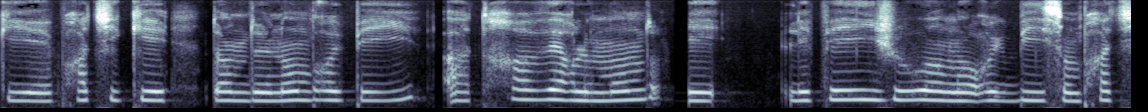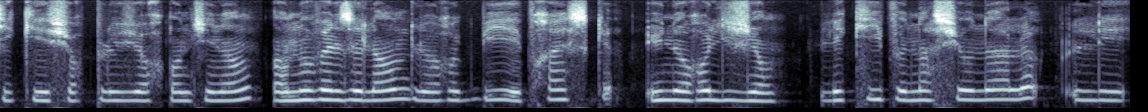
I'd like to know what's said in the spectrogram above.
qui est pratiqué dans de nombreux pays à travers le monde et les pays jouant au rugby sont pratiqués sur plusieurs continents. En Nouvelle-Zélande, le rugby est presque une religion. L'équipe nationale, les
